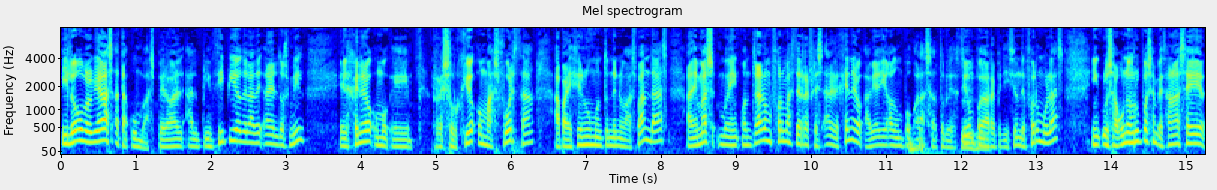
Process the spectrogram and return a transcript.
Y luego volvió a las atacumbas, pero al, principio de la, del 2000 el género eh, resurgió con más fuerza, aparecieron un montón de nuevas bandas, además encontraron formas de refrescar el género, había llegado un poco a la saturación por la repetición de fórmulas, incluso algunos grupos empezaron a ser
